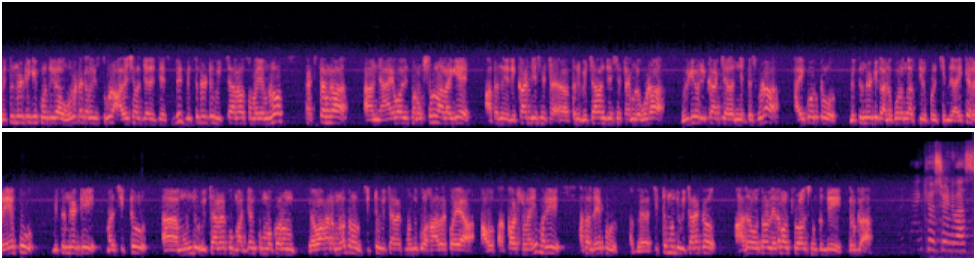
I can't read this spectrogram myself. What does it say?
మిథున్ రెడ్డికి కొద్దిగా ఊరట కలిగిస్తూ కూడా ఆదేశాలు జారీ చేసింది. మిథున్ రెడ్డి విచారణ సమయంలో ఖచ్చితంగా ఆ, న్యాయవాది సమక్షంలో అలాగే అతన్ని రికార్డ్ చేసే ట- అతన్ని విచారణ చేసే టైంలో కూడా వీడియో రికార్డ్ చేయాలని చెప్పేసి కూడా హైకోర్టు మిథున్ రెడ్డికి అనుకూలంగా తీర్పునిచ్చింది. అయితే రేపు మిథున్ రెడ్డి మన చిట్టు ముందు విచారణకు మద్యం కుంభకోణం వ్యవహారంలో తన చిట్టు విచారణకు ముందుకు హాజరుపోయే అవకాశం ఉన్నాయి. మరి అతను రేపు చిట్టు ముందు విచారణకు హాజరవుతాడో లేదా మనం చూడాల్సి ఉంటుంది. దుర్గా. థ్యాంక్ యూ శ్రీనివాస్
